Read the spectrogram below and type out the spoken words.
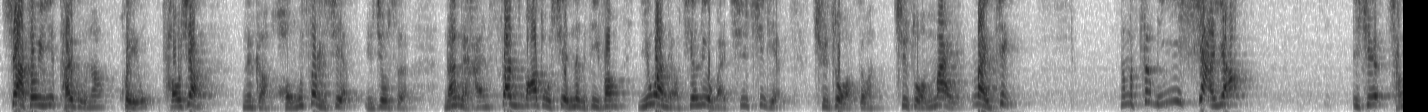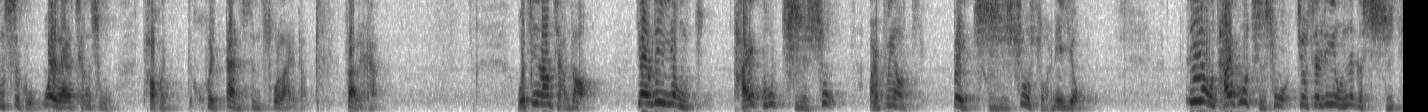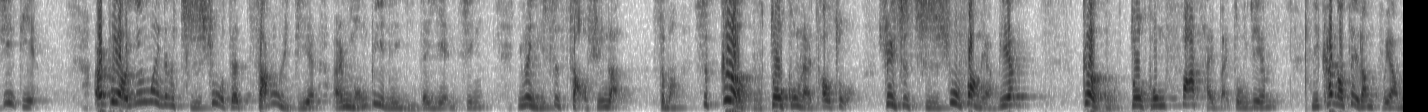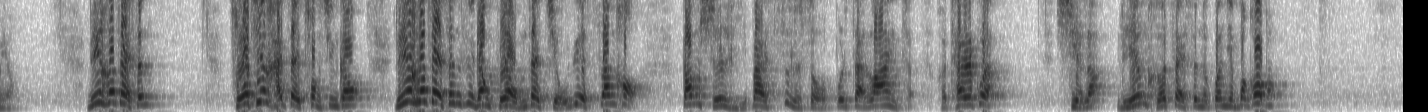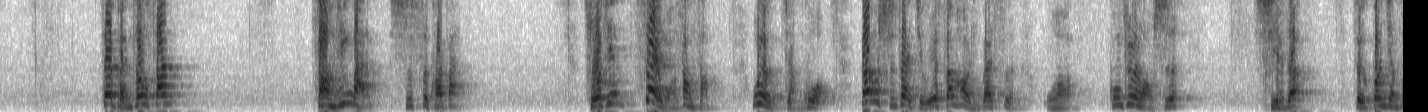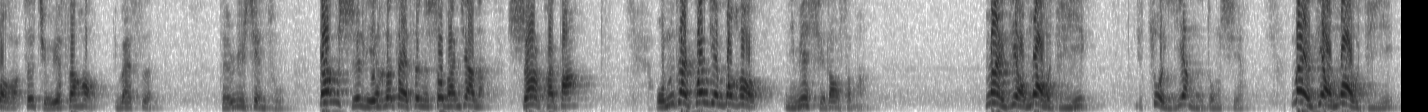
下周一台股呢会朝向那个红色的线，也就是南北韩三十八度线那个地方一万两千六百七十七点去做什么？去做迈迈进。那么这么一下压，一些强势股，未来强势股它会会诞生出来的。再来看，我经常讲到，要利用台股指数，而不要被指数所利用。利用台股指数，就是利用那个时机点，而不要因为那个指数的涨与跌而蒙蔽了你的眼睛。因为你是找寻的什么？是个股多空来操作，所以是指数放两边，个股多空发财摆中间。你看到这张股票没有？联合再生，昨天还在创新高。联合再生这张股票，我们在九月三号，当时礼拜四的时候，不是在 Light 和 Telegram 写了联合再生的关键报告吗？在本周三涨停板十四块半，昨天再往上涨。我有讲过，当时在九月三号礼拜四，我工作人员老师写的这个关键报告，这是九月三号礼拜四。的日线图，当时联合再生的收盘价呢，十二块八。我们在关键报告里面写到什么？卖掉茂迪，做一样的东西，卖掉茂迪，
